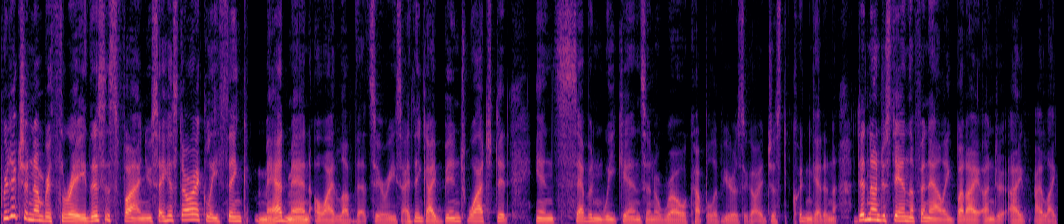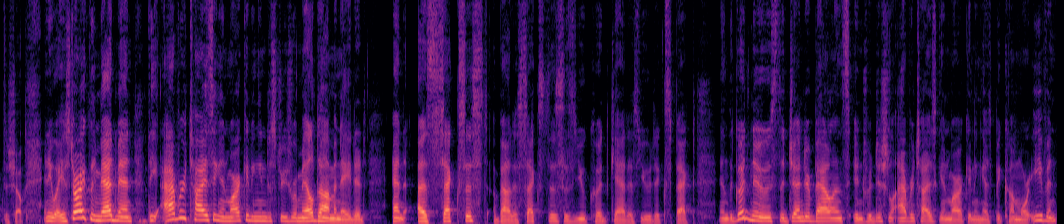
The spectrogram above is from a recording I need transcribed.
Prediction number three. This is fun. You say historically think Mad Men. Oh, I love that series. I think I binge watched it in seven weekends in a row a couple of years ago. I just couldn't get enough. I didn't understand the finale, but I under I, I like the show. Anyway, historically Mad Men, the advertising and marketing industries were male dominated and as sexist, about as sexist as you could get, as you'd expect. And the good news, the gender balance in traditional advertising and marketing has become more even.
